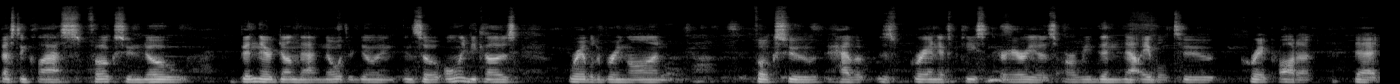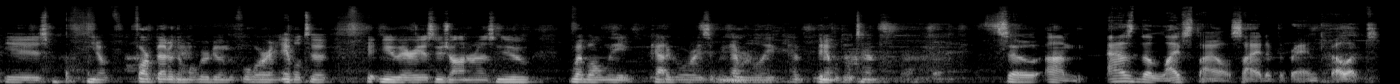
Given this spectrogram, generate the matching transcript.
best in class folks who know, been there, done that, know what they're doing, and so only because we're able to bring on folks who have this grand expertise in their areas are we then now able to create product that is you know far better than what we were doing before and able to hit new areas new genres new web only categories that we never really have been able to attempt So, um, as the lifestyle side of the brand developed,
